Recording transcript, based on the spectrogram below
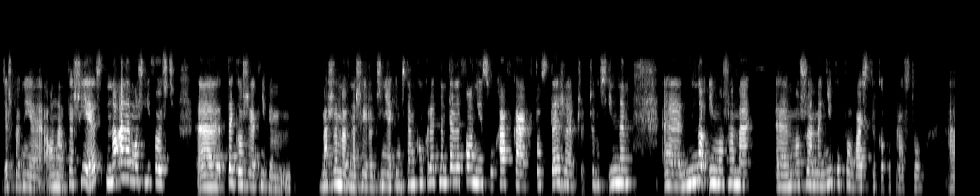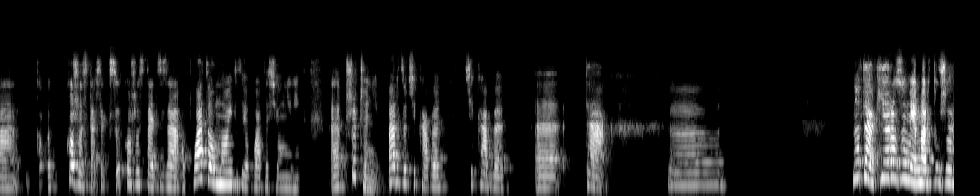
chociaż pewnie ona też jest, no ale możliwość e, tego, że jak nie wiem, marzymy w naszej rodzinie jakimś tam konkretnym telefonie, słuchawkach, tosterze czy czymś innym, e, no i możemy, e, możemy nie kupować, tylko po prostu korzystać, tak, korzystać za opłatą, no i do tej opłaty się Unilink przyczyni. Bardzo ciekawy, ciekawy, tak, no tak, ja rozumiem, Arturze.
